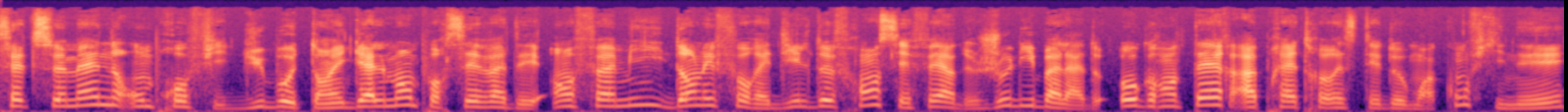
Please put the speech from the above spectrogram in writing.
Cette semaine, on profite du beau temps également pour s'évader en famille dans les forêts d'Île-de-France et faire de jolies balades au grand air après être resté deux mois confiné.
